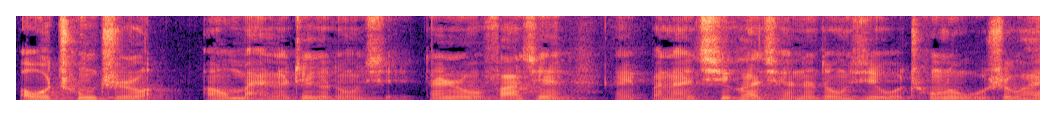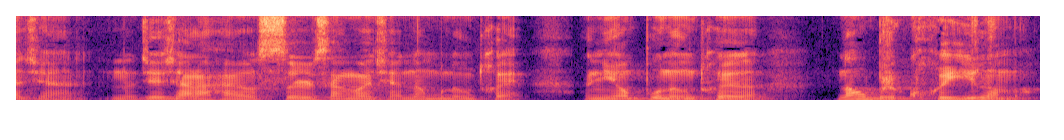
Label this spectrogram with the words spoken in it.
啊！我充值了啊！我买了这个东西，但是我发现，哎，本来七块钱的东西，我充了五十块钱，那接下来还有四十三块钱，能不能退？你要不能退了，那我不是亏了吗？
